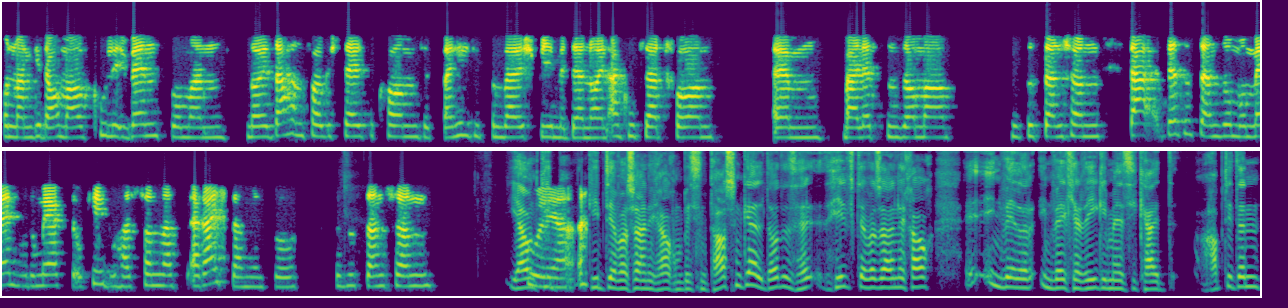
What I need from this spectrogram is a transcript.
Und man geht auch mal auf coole Events, wo man neue Sachen vorgestellt bekommt. Jetzt bei Hilti zum Beispiel mit der neuen Akku-Plattform. Ähm, war letzten Sommer. Das ist dann schon, da, das ist dann so ein Moment, wo du merkst, okay, du hast schon was erreicht damit. So, das ist dann schon ja, und cool, gibt, ja. gibt ja wahrscheinlich auch ein bisschen Taschengeld, oder? Das hilft ja wahrscheinlich auch. In, welcher, in welcher Regelmäßigkeit habt ihr denn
